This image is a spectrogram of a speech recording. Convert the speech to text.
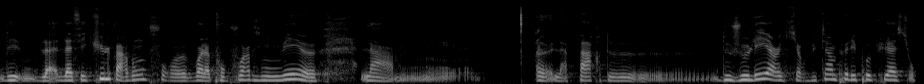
de, la, fécule pardon, pour, euh, voilà, pour pouvoir diminuer euh, la, euh, la part de, gelée hein, qui rebutait un peu les populations.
